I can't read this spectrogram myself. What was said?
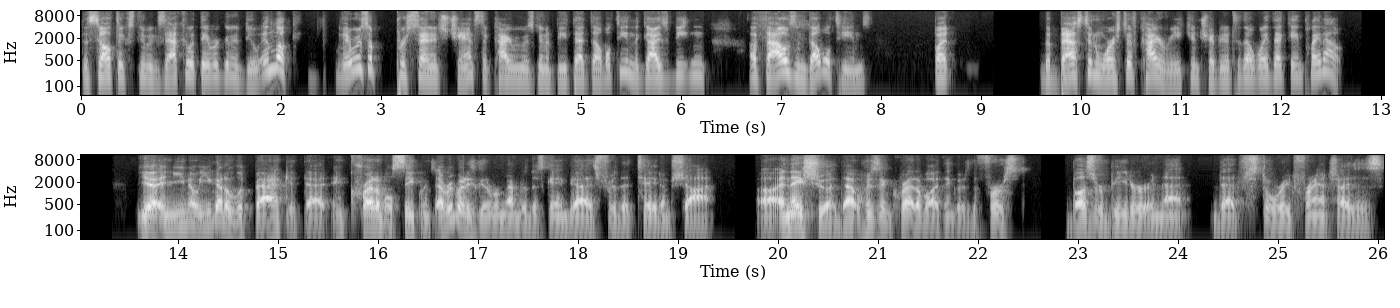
the Celtics knew exactly what they were going to do. And look, there was a percentage chance that Kyrie was going to beat that double team. The guy's beaten a thousand double teams, but the best and worst of Kyrie contributed to the way that game played out. Yeah, and you know, you got to look back at that incredible sequence. Everybody's going to remember this game, guys, for the Tatum shot, uh, and they should. That was incredible. I think it was the first buzzer beater in that that storied franchise's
